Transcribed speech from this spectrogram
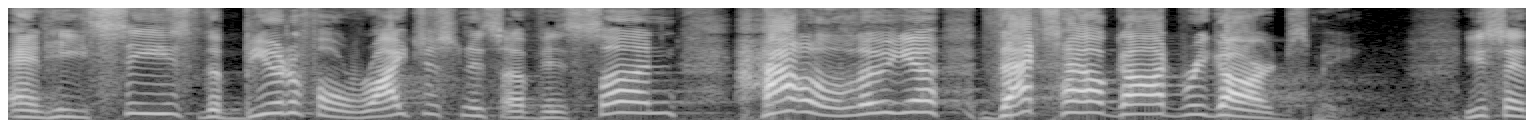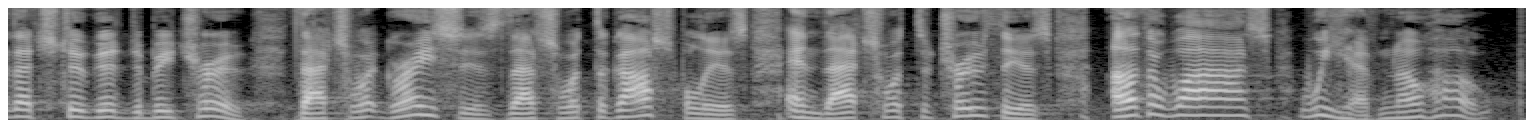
and he sees the beautiful righteousness of his son. Hallelujah. That's how God regards me. You say that's too good to be true. That's what grace is. That's what the gospel is. And that's what the truth is. Otherwise, we have no hope.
